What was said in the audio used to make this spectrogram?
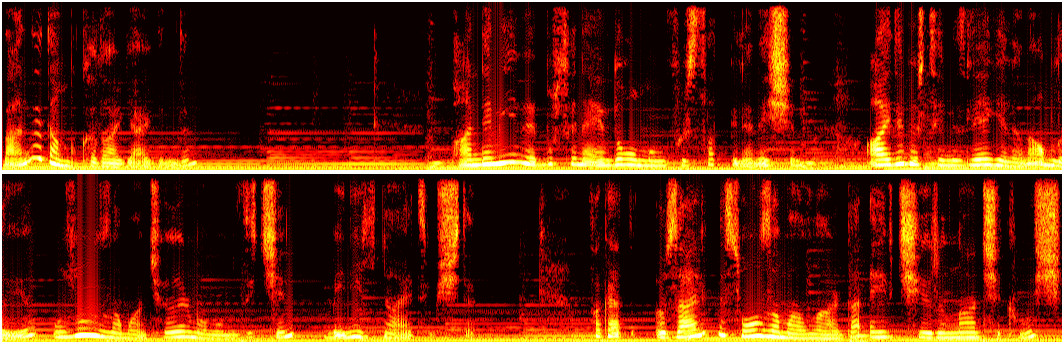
ben neden bu kadar gergindim? Pandemiyi ve bu sene evde olmamı fırsat bilen eşim, ayda bir temizliğe gelen ablayı uzun zaman çağırmamamız için beni ikna etmişti. Fakat özellikle son zamanlarda ev çığırından çıkmış,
